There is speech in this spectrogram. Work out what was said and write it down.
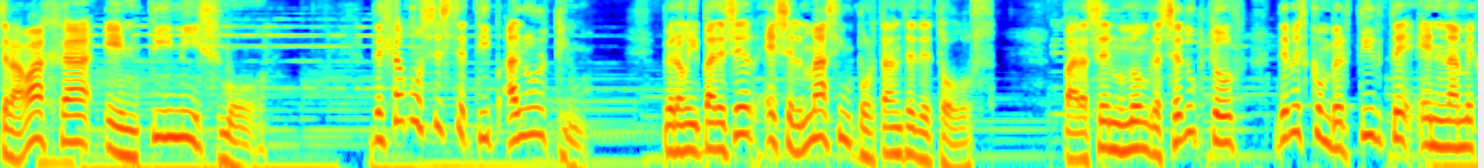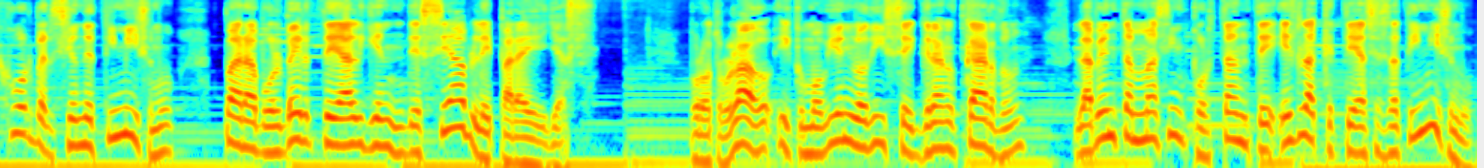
Trabaja en ti mismo. Dejamos este tip al último, pero a mi parecer es el más importante de todos. Para ser un hombre seductor, debes convertirte en la mejor versión de ti mismo para volverte alguien deseable para ellas. Por otro lado, y como bien lo dice Grant Cardone, la venta más importante es la que te haces a ti mismo,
